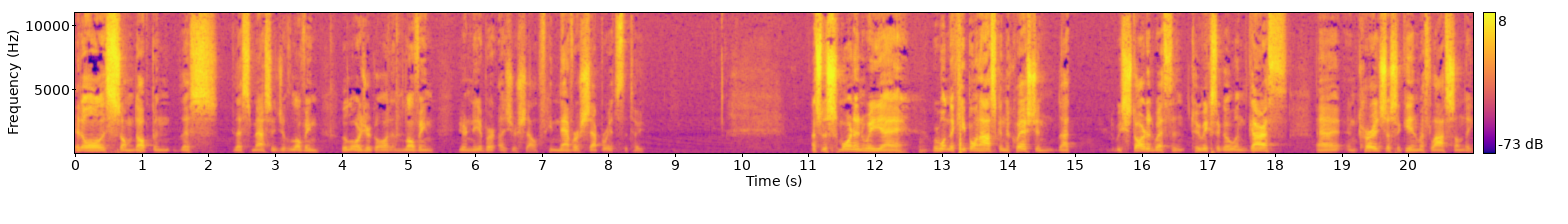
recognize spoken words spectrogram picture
it all is summed up in this, this message of loving the Lord your God and loving your neighbor as yourself. He never separates the two. And so this morning we, uh, we're wanting to keep on asking the question that we started with two weeks ago, and Gareth uh, encouraged us again with last Sunday.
